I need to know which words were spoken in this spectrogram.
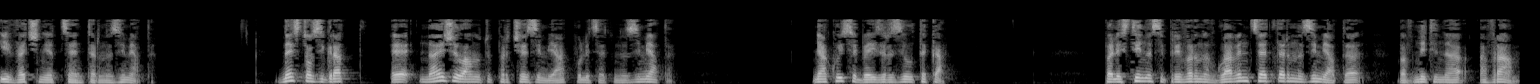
и вечният център на земята. Днес този град е най-желаното парче земя по лицето на земята. Някой се бе изразил така. Палестина се превърна в главен център на земята в дните на Авраам.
